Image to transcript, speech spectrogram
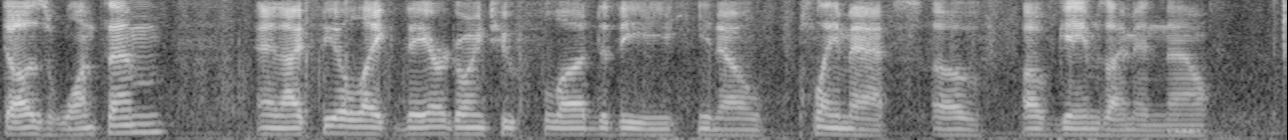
does want them, and I feel like they are going to flood the you know playmats of of games I'm in now.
